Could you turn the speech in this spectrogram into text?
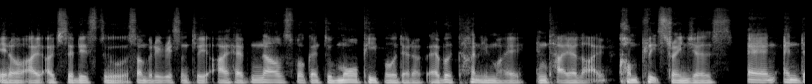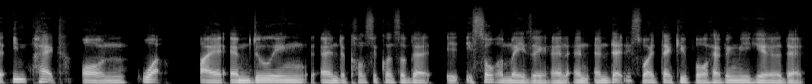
you know, I, I've said this to somebody recently. I have now spoken to more people than I've ever done in my entire life, complete strangers. And, and the impact on what I am doing and the consequence of that is, so amazing. And, and, and that is why thank you for having me here that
